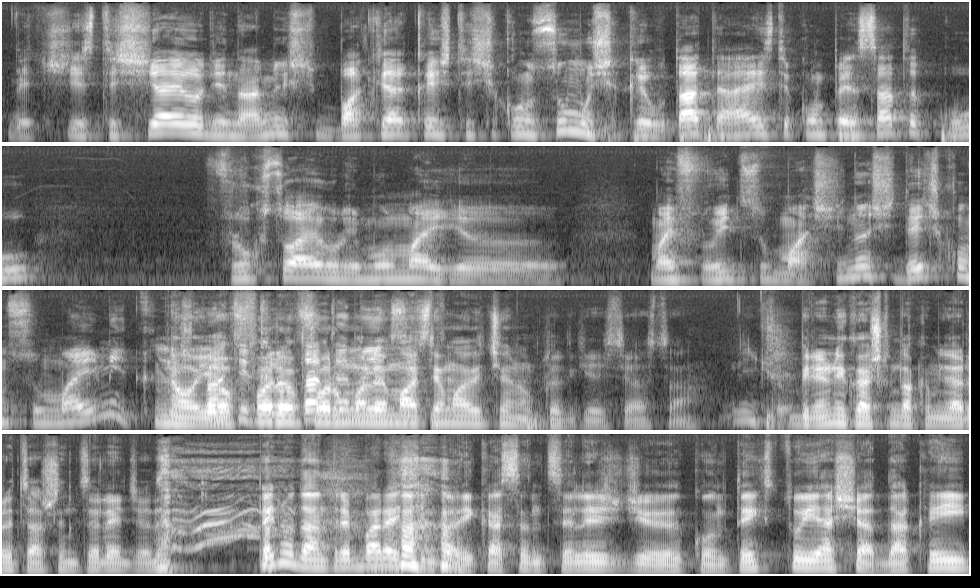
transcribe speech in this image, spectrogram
Deci este și aerodinamic și ba chiar crește și consumul și greutatea aia este compensată cu fluxul aerului mult mai, uh, mai fluid sub mașină și deci consum mai mic. Deci, Nu, eu practic, fără greutatea nu formule există. matematice nu cred chestia asta. Nici eu. Bine, nu e ca și cum dacă mi le arăți aș înțelege, da? Păi nu, dar întrebarea e simplă, adică ca să înțelegi uh, contextul, e așa, dacă iei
